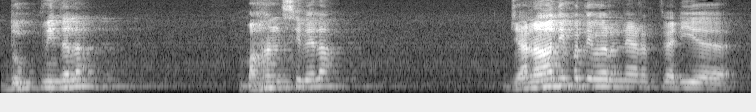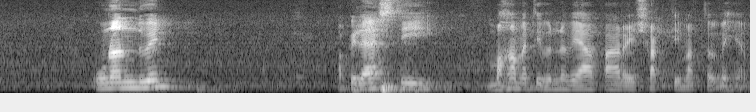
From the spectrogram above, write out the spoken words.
දුක් විඳලා මහන්සි වෙලා ජනාධිපතිවරණයටත් වැඩිය උනන්දුවෙන් අපි ලෑස්ති මහමැතිවරණ ව්‍යාපාරයේ ශක්තිමත්ව මෙහෙම.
